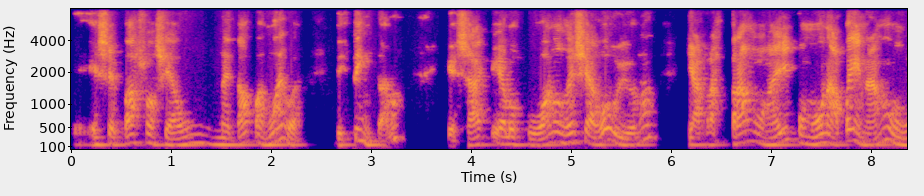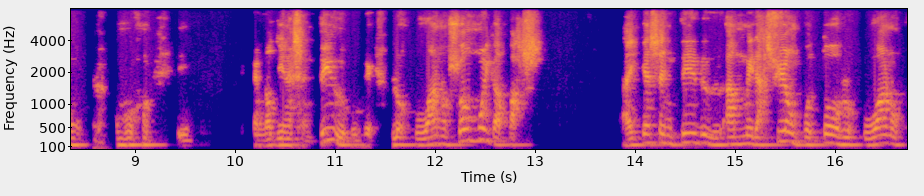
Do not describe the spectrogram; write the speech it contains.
ese paso hacia una etapa nueva, distinta, ¿no? Que saque a los cubanos de ese agobio, ¿no? Que arrastramos ahí como una pena, ¿no? Como, no tiene sentido, porque los cubanos son muy capaces. Hay que sentir admiración por todos los cubanos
